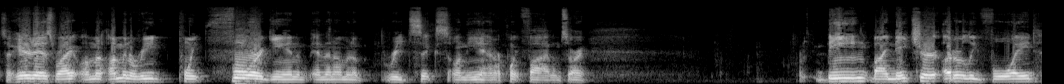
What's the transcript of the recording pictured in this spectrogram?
So here it is, right? I'm I'm going to read point four again, and then I'm going to read six on the end, or point five. I'm sorry. being by nature utterly void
